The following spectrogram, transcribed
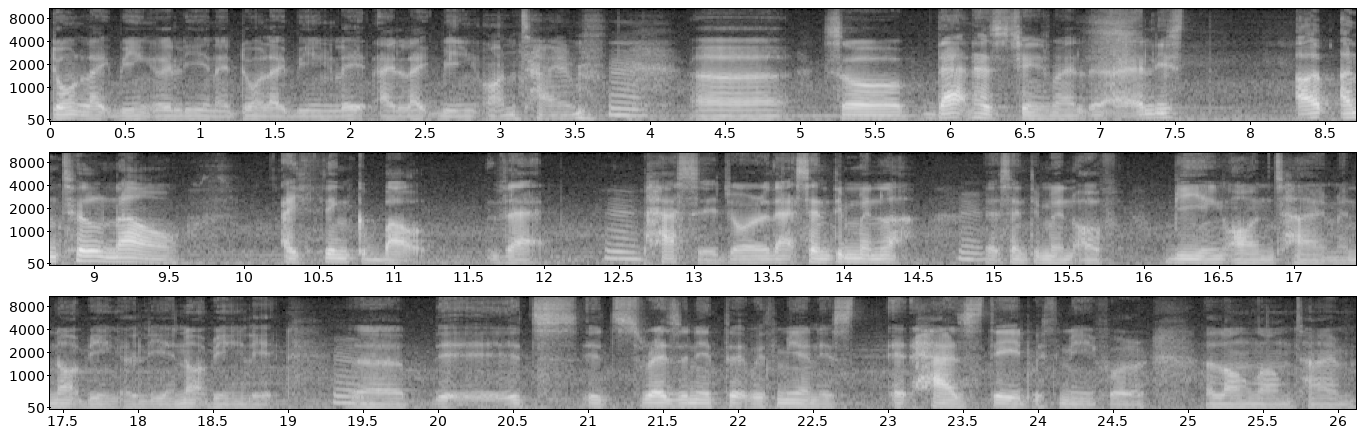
don't like being early and I don't like being late. I like being on time. Hmm. Uh, so that has changed my at least up until now. I think about that Hmm. passage or that sentiment lah. That sentiment of being on time and not being early and not being late. Uh, it's it's resonated with me and it's it has stayed with me for a long long time.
